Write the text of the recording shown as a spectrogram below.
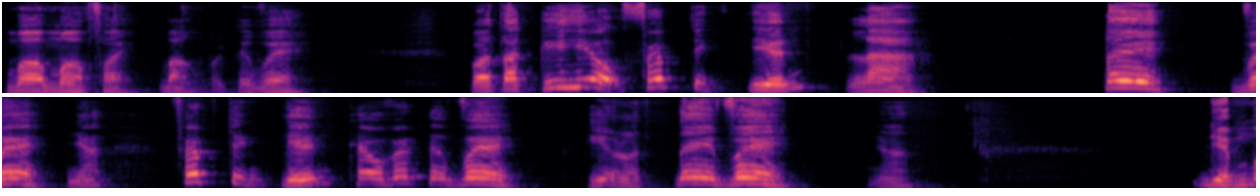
M M phẩy bằng vector V. Và ta ký hiệu phép tịnh tiến là TV nhé. Phép tịnh tiến theo vector V ký hiệu là TV nhá. Điểm M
